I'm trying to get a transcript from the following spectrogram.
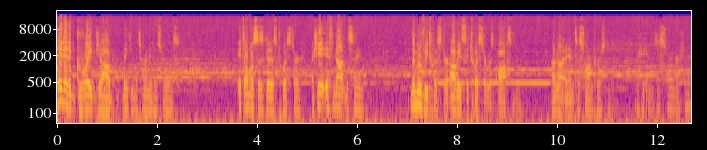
They did a great job making the tornadoes for this. It's almost as good as Twister. Actually, if not the same. The movie Twister. Obviously, Twister was awesome. I'm not an Into Antistorm person. I hate Antistorm, actually.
